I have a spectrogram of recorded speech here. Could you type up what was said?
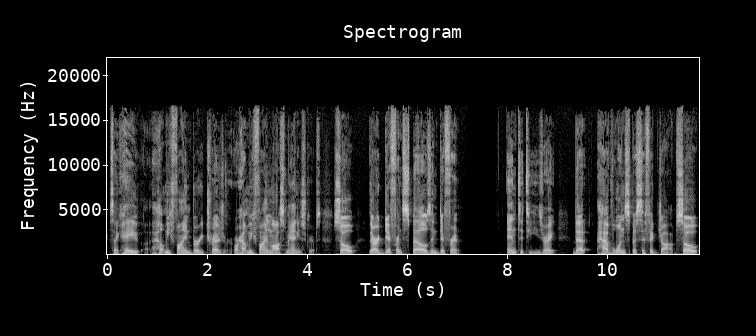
It's like, hey, help me find buried treasure or help me find lost manuscripts. So there are different spells and different entities, right, that have one specific job. So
